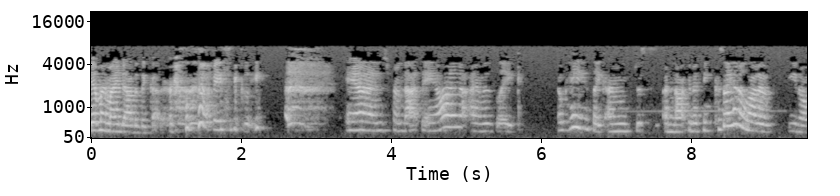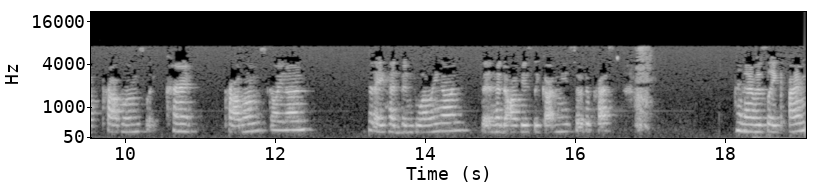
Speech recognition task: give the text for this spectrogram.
get my mind out of the gutter, basically. And from that day on, I was like, okay, like I'm just, I'm not gonna think, cause I had a lot of, you know, problems, like current problems going on that I had been dwelling on that had obviously gotten me so depressed. And I was like, I'm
